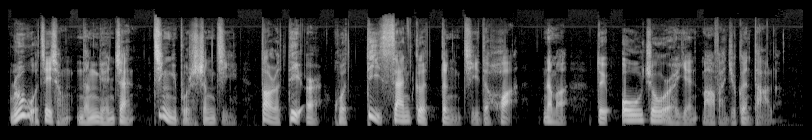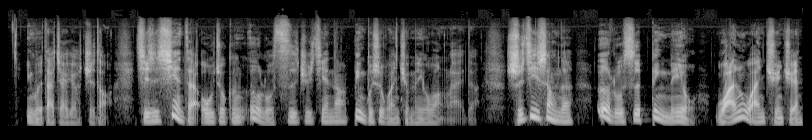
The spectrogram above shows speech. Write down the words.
如果这场能源战进一步的升级到了第二或第三个等级的话，那么。对欧洲而言，麻烦就更大了，因为大家要知道，其实现在欧洲跟俄罗斯之间呢，并不是完全没有往来的。实际上呢，俄罗斯并没有完完全全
